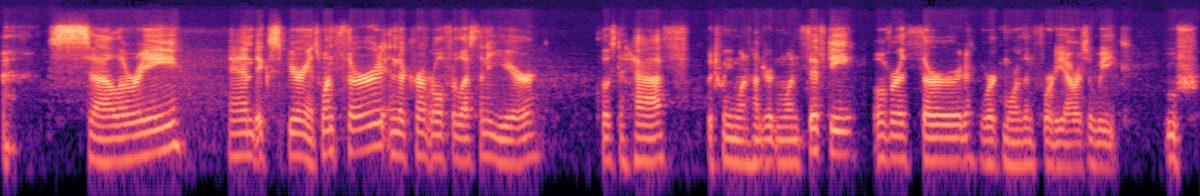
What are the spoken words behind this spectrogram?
see. Salary and experience. One third in their current role for less than a year, close to half between 100 and 150. Over a third work more than 40 hours a week. Oof.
